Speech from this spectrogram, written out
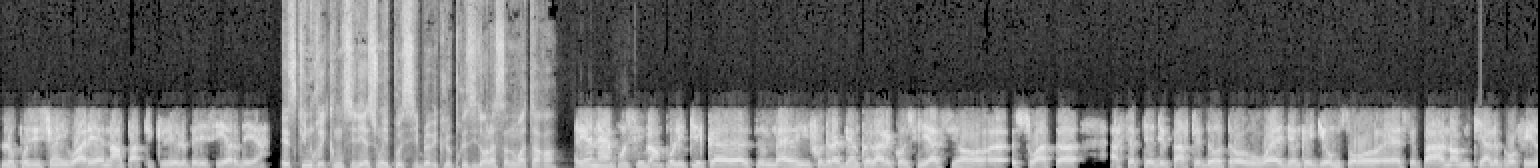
l'opposition ivoirienne, en particulier le PDCRDA. Est-ce qu'une réconciliation est possible avec le président Alassane Ouattara? Rien n'est impossible en politique, euh, mais il faudrait bien que la réconciliation soit acceptée de part et d'autre. Vous voyez bien que Guillaume Soro, c'est pas un homme qui a le profil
